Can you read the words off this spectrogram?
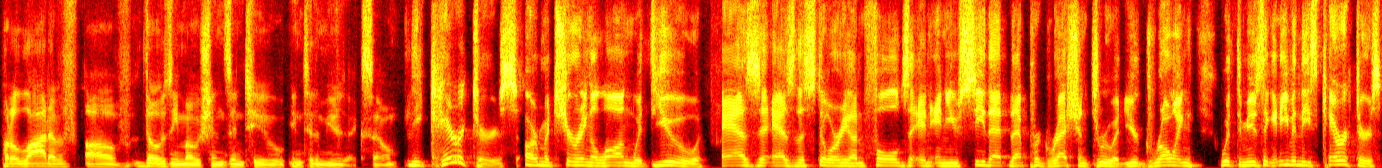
put a lot of of those emotions into into the music so the characters are maturing along with you as as the story unfolds and and you see that that progression through it you're growing with the music and even these characters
